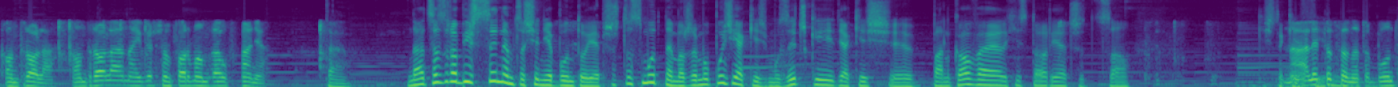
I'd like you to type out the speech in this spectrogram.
kontrola. Kontrola najwyższą formą zaufania. Tak. No a co zrobisz z synem, co się nie buntuje? Przecież to smutne, może mu pójść jakieś muzyczki, jakieś e, punkowe historie, czy co? No ale to co, no to bunt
